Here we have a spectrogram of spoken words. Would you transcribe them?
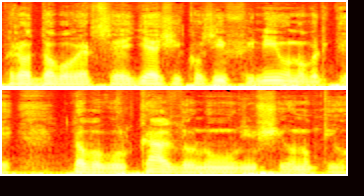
però dopo verso le 10 così finivano perché dopo col caldo non riuscivano più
